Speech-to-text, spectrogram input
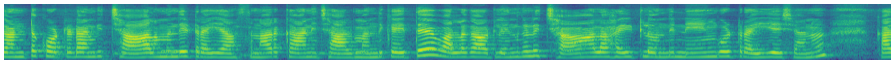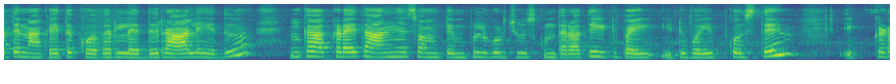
గంట కొట్టడానికి చాలామంది ట్రై చేస్తున్నారు. కానీ చాలా మందికి అయితే వల్ల కావట్లేదు. ఎందుకంటే చాలా హైట్లో ఉంది. నేను కూడా ట్రై చేశాను. కాకపోతే నాకైతే కుదరలేదు రాలేదు. ఇంకా అక్కడైతే ఆంజనేయ స్వామి టెంపుల్ కూడా చూసుకున్న తర్వాత ఇటుపై ఇటువైపుకి వస్తే ఇక్కడ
